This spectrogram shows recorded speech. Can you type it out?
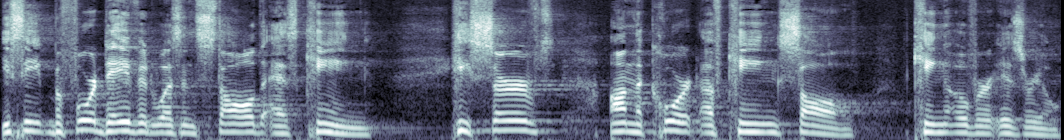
You see, before David was installed as king, he served on the court of King Saul, king over Israel.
